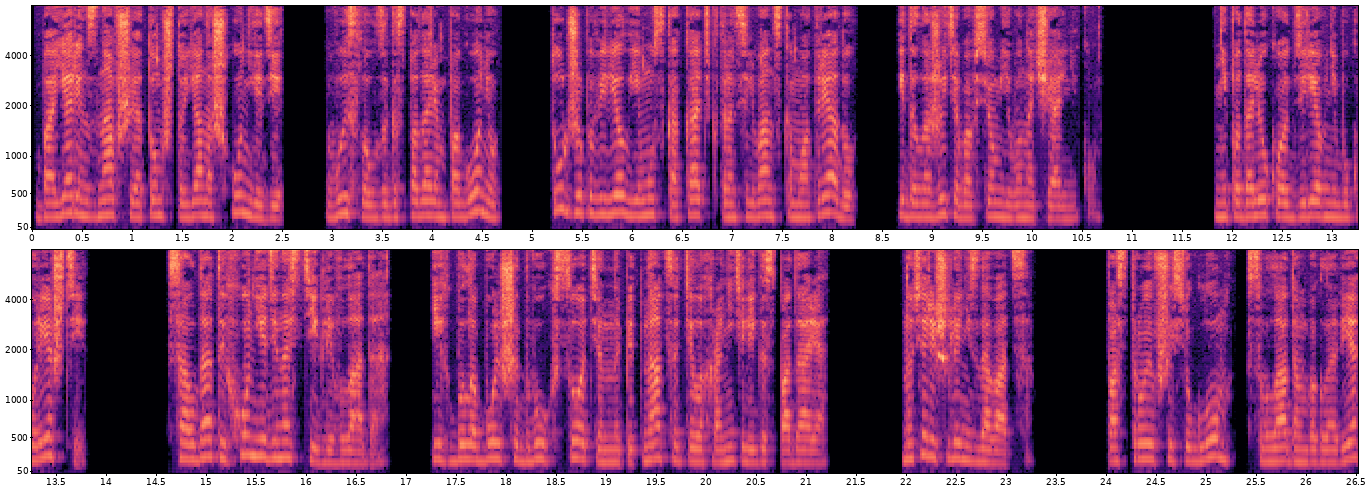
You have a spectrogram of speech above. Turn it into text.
Боярин, знавший о том, что Яна Шхуньяди выслал за господарем погоню, тут же повелел ему скакать к трансильванскому отряду и доложить обо всем его начальнику. Неподалеку от деревни Букурешти солдаты Хоньяди настигли Влада. Их было больше двух сотен на пятнадцать телохранителей господаря, но те решили не сдаваться. Построившись углом с Владом во главе,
